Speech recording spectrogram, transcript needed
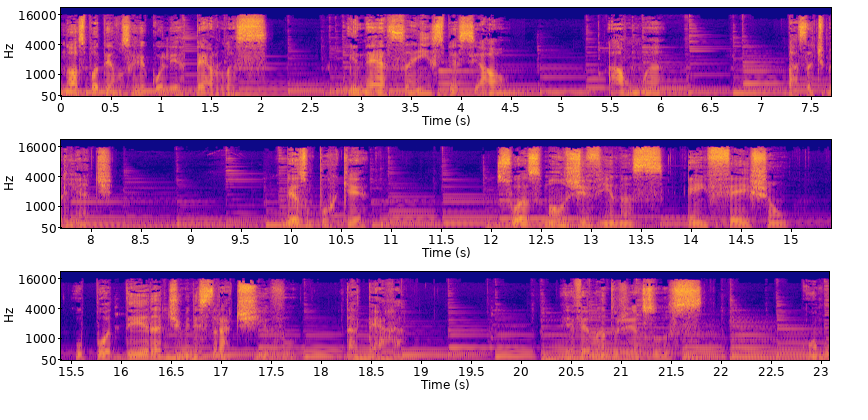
nós podemos recolher pérolas, e nessa em especial, há uma bastante brilhante. Mesmo porque suas mãos divinas enfeixam o poder administrativo da terra revelando Jesus como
